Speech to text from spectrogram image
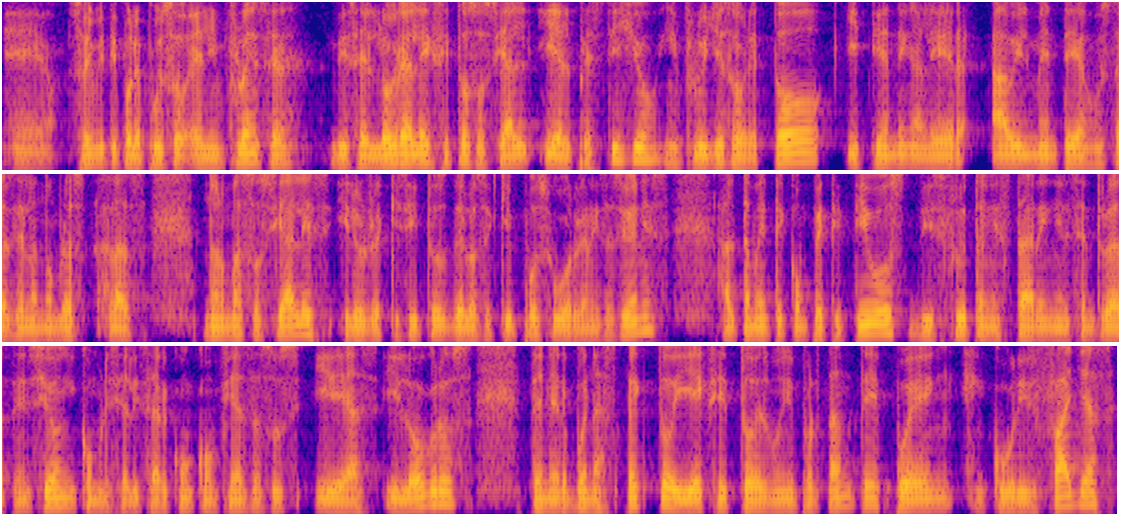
eh, soy mi tipo le puso el influencer, Dice, logra el éxito social y el prestigio, influye sobre todo y tienden a leer hábilmente y ajustarse a las, normas, a las normas sociales y los requisitos de los equipos u organizaciones. Altamente competitivos, disfrutan estar en el centro de atención y comercializar con confianza sus ideas y logros. Tener buen aspecto y éxito es muy importante. Pueden encubrir fallas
